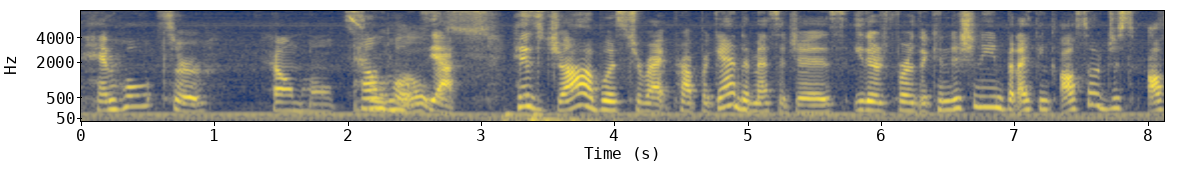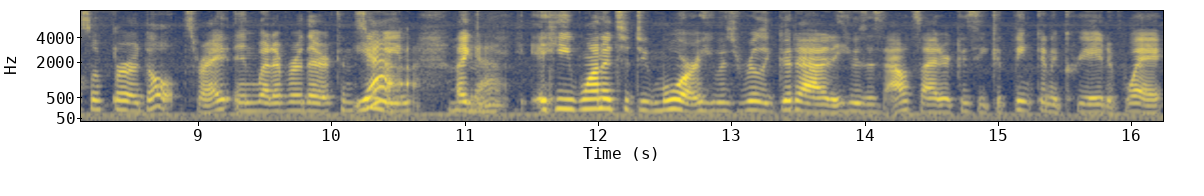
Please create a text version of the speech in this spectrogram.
Helmholtz or Helmholtz. Helmholtz, yeah. His job was to write propaganda messages, either for the conditioning, but I think also just also for adults, right? In whatever they're consuming. Yeah. Like Yeah. he, he wanted to do more. He was really good at it. He was this outsider because he could think in a creative way,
